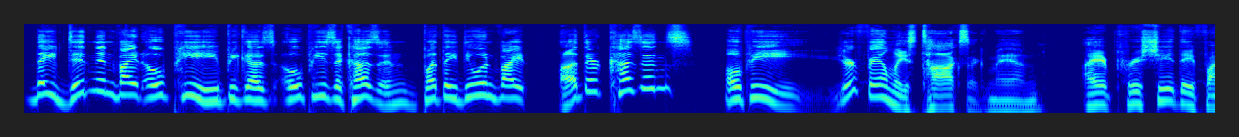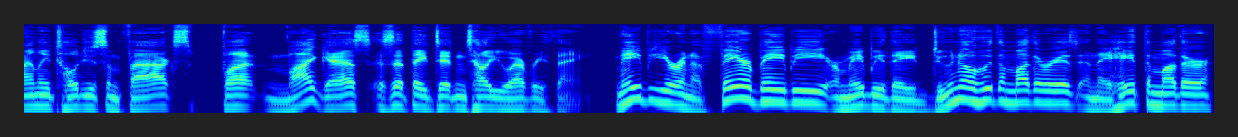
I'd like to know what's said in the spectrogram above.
They didn't invite OP because OP's a cousin, but they do invite other cousins? OP, your family's toxic, man. I appreciate they finally told you some facts, but my guess is that they didn't tell you everything. Maybe you're an affair baby, or maybe they do know who the mother is and they hate the mother.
